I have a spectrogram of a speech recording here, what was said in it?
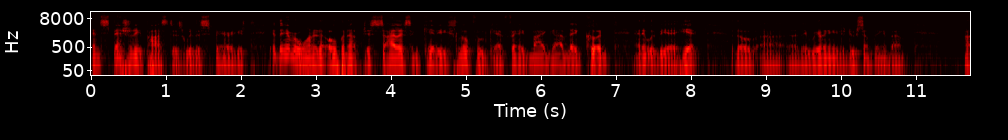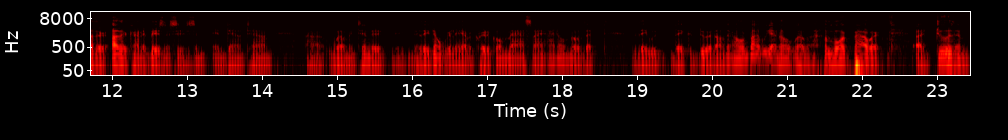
and specialty pastas with asparagus. If they ever wanted to open up just Silas and Kitty Slow Food Cafe, by God they could, and it would be a hit. Though uh, they really need to do something about other other kind of businesses in, in downtown uh, Wilmington. They, you know, they don't really have a critical mass, and I, I don't know that they would they could do it on their own. But you know, well, more power uh, to them.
